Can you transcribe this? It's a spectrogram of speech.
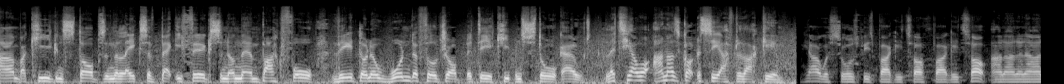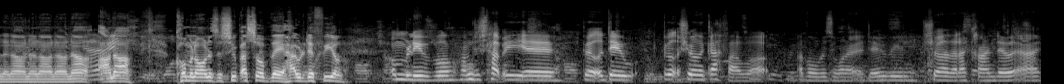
Amber Keegan Stubbs, and the likes of Becky Ferguson on them back four. They've done a wonderful job today keeping Stoke out. Let's hear what Anna's got to say after that game. Yeah, with Soulsby's baggy top, baggy top. Anna, Anna, Anna, Anna, Anna, Anna, Anna. Coming on as a super sub there, how did it feel? Unbelievable. I'm just happy uh, to be able to do, be able to show the gaffer what I've always wanted to do. Really, show that I can do it. Aye.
